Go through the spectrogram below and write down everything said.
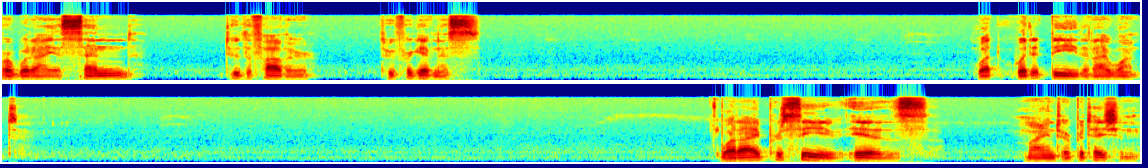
or would I ascend to the Father through forgiveness? What would it be that I want? What I perceive is my interpretation.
